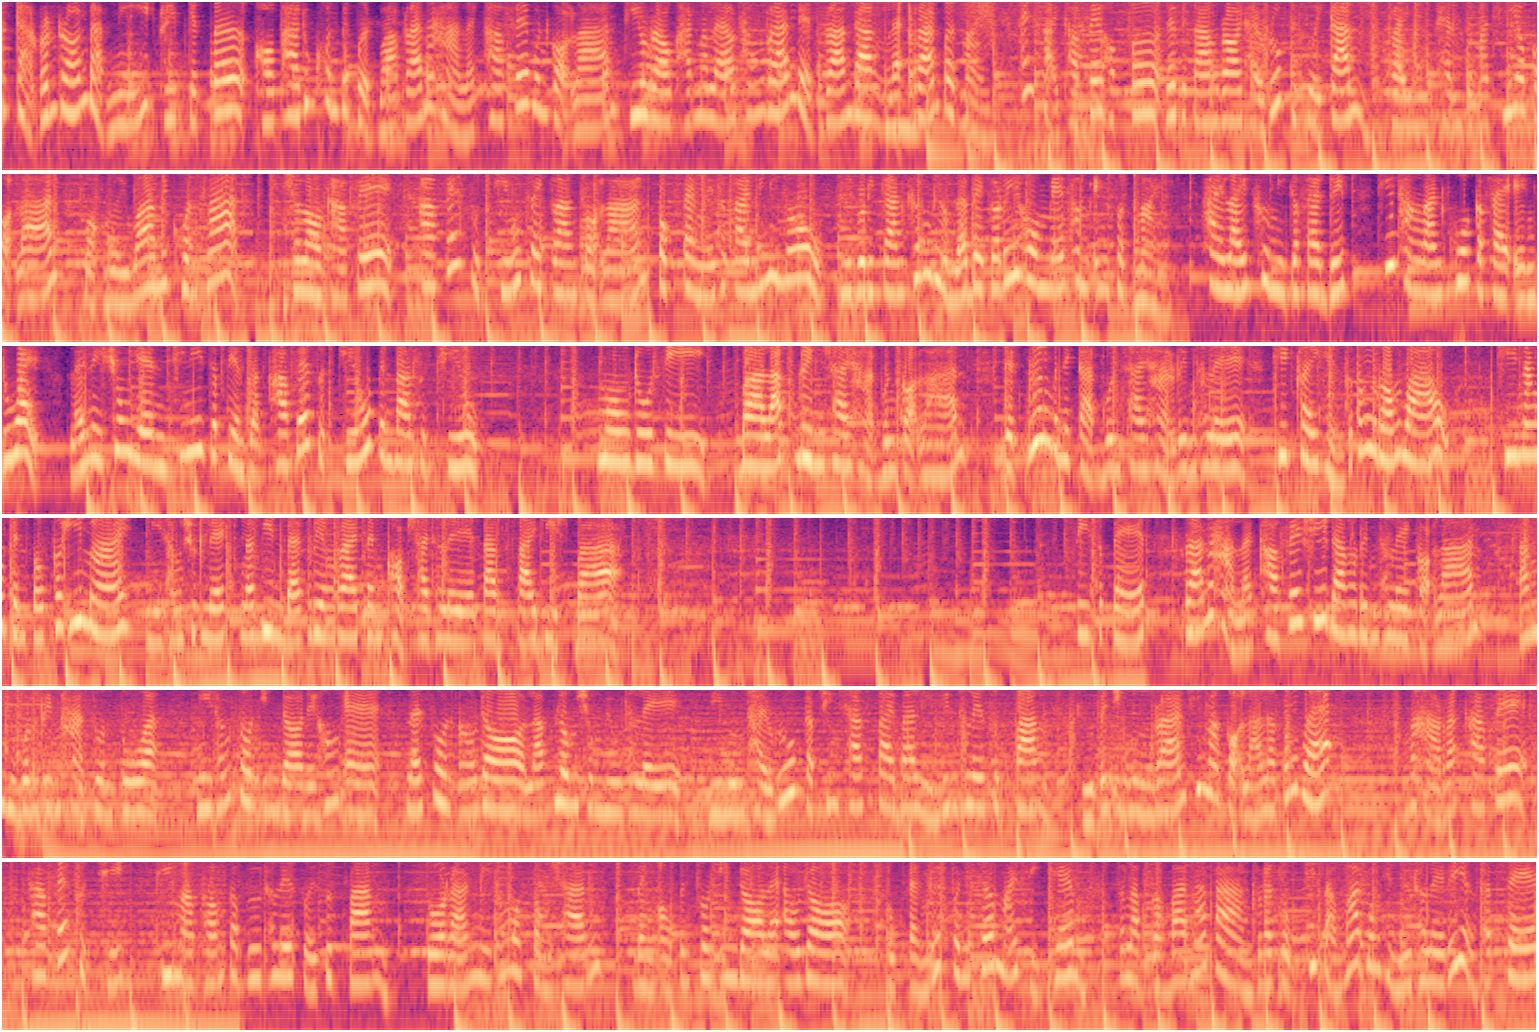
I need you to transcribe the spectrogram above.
อากาศร้อนๆแบบนี้ทริปเกตเตอร์ขอพาทุกคนไปเปิดวาร์ปร้านอาหารและคาเฟ่บนเกาะล้าน ที่เราคัดมาแล้วทั้งร้านเด็ดร้านดัง และร้านเปิดใหม่ ให้สายคาเฟ่ฮอปเปอร์ได้ไปตามรอยถ่ายรูปสวยๆกัน ใครมีแผนจะมาเที่ยวเกาะล้าน บอกเลยว่าไม่ควรพลาดชะลอคาเฟ่ คาเฟ่สุดคิ้วใจกลางเกาะล้าน ตกแต่งในสไตล์มินิมอล มีบริการเครื่องดื่มและเบเกอรี่โฮมเมดทำเองสดใหม่ ไฮไลท์คือมีกาแฟดริป ที่ทางร้านคั่วกาแฟเองด้วย และในช่วงเย็นที่นี่จะเปลี่ยนจากคาเฟ่สุดคิ้วเป็นบาร์สุดชิลมองดูซีบาร์ลับริมชายหาดบนเกาะล้าน เด็ดเรื่องบรรยากาศบนชายหาดริมทะเล ที่ใครเห็นก็ต้องร้องว้าว ที่นั่งเป็นโต๊ะเก้าอี้ไม้ มีทั้งชุดเล็ก และบีนแบ็กเรียงรายเต็มขอบชายทะเลตามสไตล์บีชบาร์ซีสเปซ ร้านอาหารและคาเฟ่ชื่อดังริมทะเลเกาะล้าน ตั้งอยู่บนริมหาดส่วนตัว มีทั้งโซนอินดอร์ในห้องแอร์และโซนเอาท์ดอร์รับลมชมวิวทะเล มีมุมถ่ายรูปกับชิงช้าสไตล์บาหลีริมทะเลสุดปัง ถือเป็นอีกหนึ่งร้านที่มาเกาะล้านแล้วต้องแวะ มหารักคาเฟ่คาเฟ่สุดชิคที่มาพร้อมกับวิวทะเลสวยสุดปัง ตัวร้านมีทั้งหมด 2 ชั้น แบ่งออกเป็นโซนอินดอร์และเอาท์ดอร์ตกแต่งด้วยเฟอร์นิเจอร์ไม้สีเข้ม สลับกับบานหน้าต่าง กระจกที่สามารถมองเห็นวิวทะเลได้อย่างชัดเจน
